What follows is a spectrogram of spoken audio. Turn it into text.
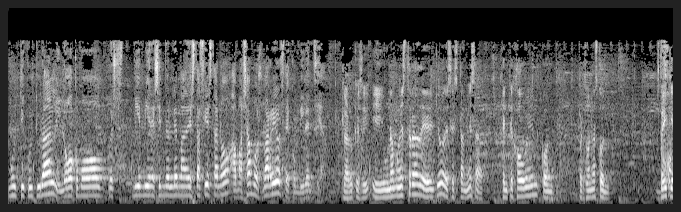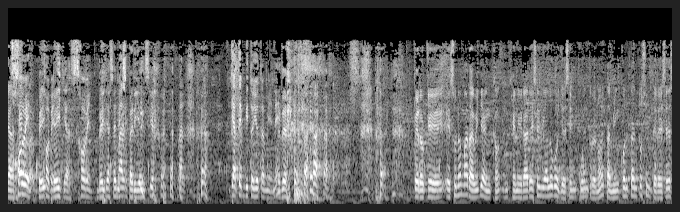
multicultural y luego como pues bien viene siendo el lema de esta fiesta, ¿no? Amasamos barrios de convivencia. Claro que sí. Y una muestra de ello es esta mesa. Gente joven con personas con bellas, Jo- joven, be- joven, bellas, joven. bellas en Vale. experiencia. Vale. Ya te invito yo también, ¿eh? Pero que es una maravilla en generar ese diálogo y ese encuentro, ¿no? También con tantos intereses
